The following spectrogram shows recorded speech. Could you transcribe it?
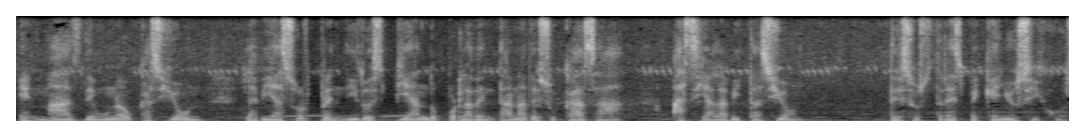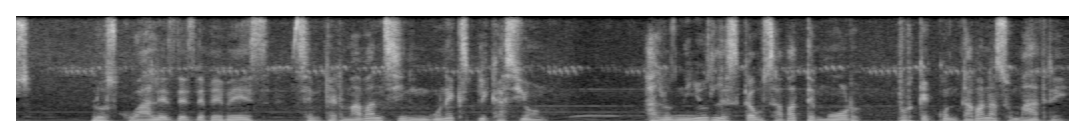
en más de una ocasión, la había sorprendido espiando por la ventana de su casa hacia la habitación de sus tres pequeños hijos, los cuales desde bebés se enfermaban sin ninguna explicación. A los niños les causaba temor porque contaban a su madre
